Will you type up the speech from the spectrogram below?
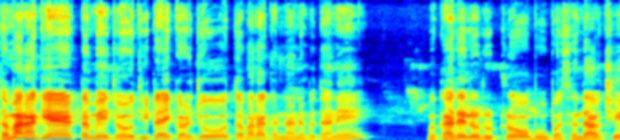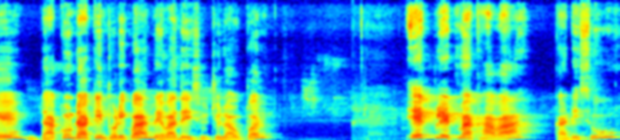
તમારા ઘેર તમે જરૂરથી ટ્રાય કરજો. તમારા ઘરનાને બધાને વઘારેલો રોટલો બહુ પસંદ આવશે. ઢાંકણું ઢાંકીને થોડીક વાર રહેવા દઈશું ચૂલા ઉપર. એક પ્લેટમાં ખાવા કાઢીશું.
